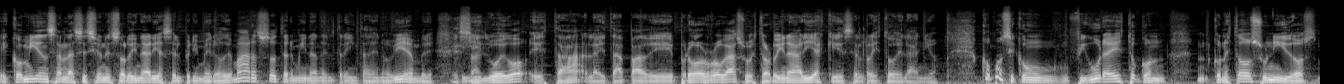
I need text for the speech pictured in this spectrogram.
eh, comienzan las sesiones ordinarias el primero de marzo, terminan el 30 de noviembre. Y luego está la etapa de prórrogas o extraordinarias, que es el resto del año. ¿Cómo se configura esto con, con Estados Unidos?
